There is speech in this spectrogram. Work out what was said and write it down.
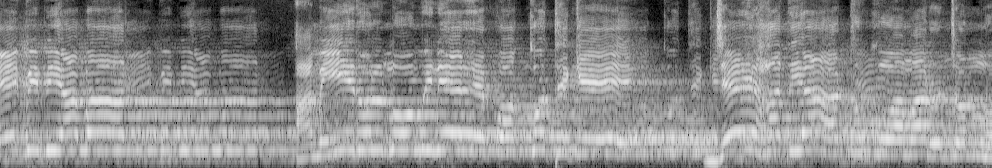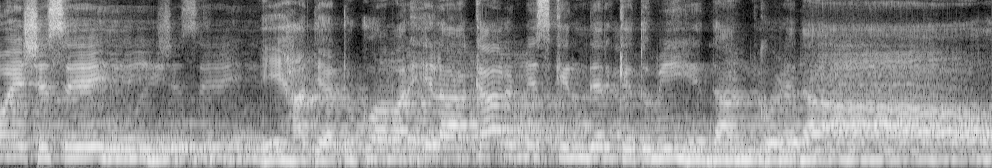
এই বিবি আমার, আমিরুল মুমিনের পক্ষ থেকে যে হাদিয়াটুকু আমার জন্য এসেছে এই হাদিয়াটুকু আমার এলাকার মিসকিনদেরকে তুমি দান করে দাও।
